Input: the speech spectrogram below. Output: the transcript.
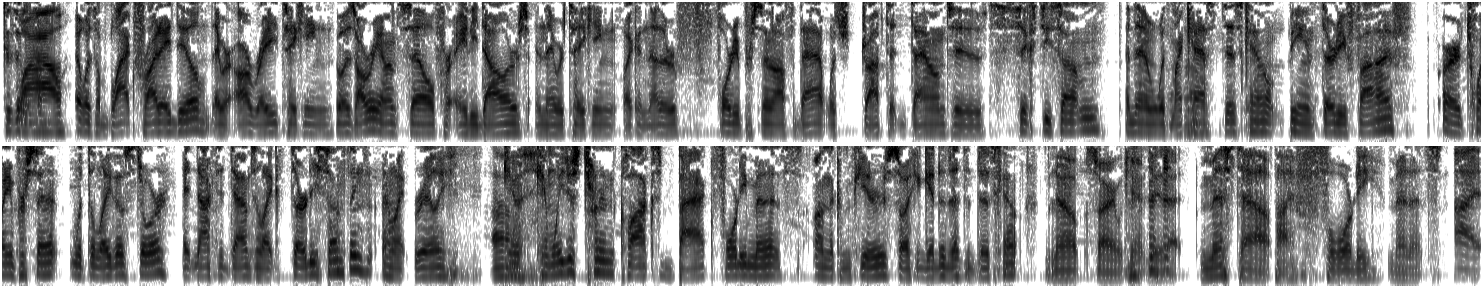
Cause it Wow. was, a, it was a Black Friday deal. They were already taking, it was already on sale for $80 and they were taking like another 40% off of that, which dropped it down to 60 something. And then with my uh-huh. cast discount being 35, or 20% with the Lego store, it knocked it down to like 30 something. I'm like, really? Can, can we just turn clocks back 40 minutes on the computers so I could get it at the discount? Nope, sorry, we can't do that. Missed out by 40 minutes. I,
